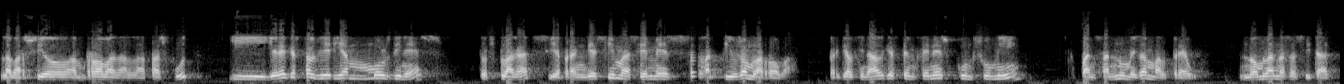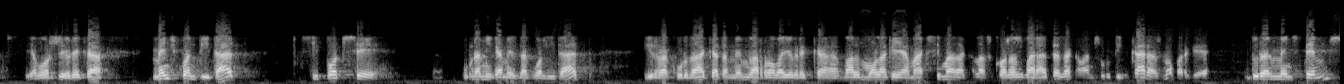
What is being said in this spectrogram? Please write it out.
la versió amb roba de la fast food, i jo crec que estalviaríem molts diners, tots plegats, si aprenguéssim a ser més selectius amb la roba. Perquè al final el que estem fent és consumir pensant només en el preu, no en la necessitat. Llavors jo crec que menys quantitat, si pot ser una mica més de qualitat, i recordar que també amb la roba jo crec que val molt aquella màxima de que les coses barates acaben sortint cares, no? perquè duren menys temps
